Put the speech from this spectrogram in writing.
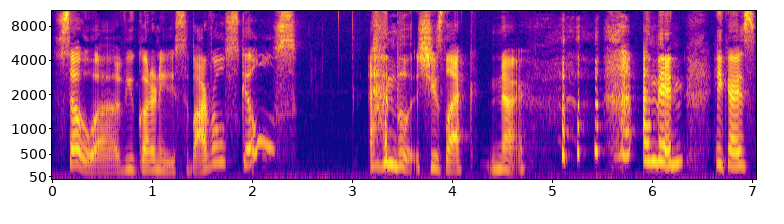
"So, uh, have you got any survival skills?" And she's like, "No." and then he goes,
